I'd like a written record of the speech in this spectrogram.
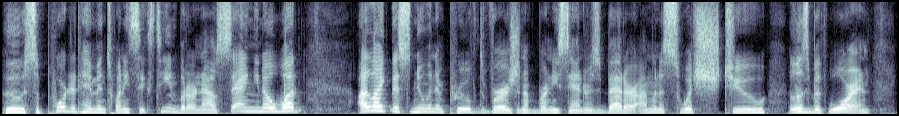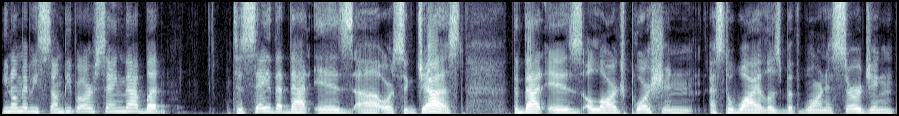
who supported him in 2016 but are now saying, you know what? I like this new and improved version of Bernie Sanders better. I'm going to switch to Elizabeth Warren. You know, maybe some people are saying that, but to say that that is, uh, or suggest that that is a large portion as to why Elizabeth Warren is surging,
